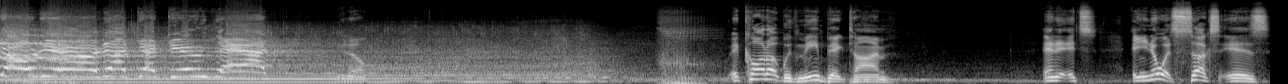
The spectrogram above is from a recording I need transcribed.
told you not to do that, you know. It caught up with me big time. And it's, and you know what sucks is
